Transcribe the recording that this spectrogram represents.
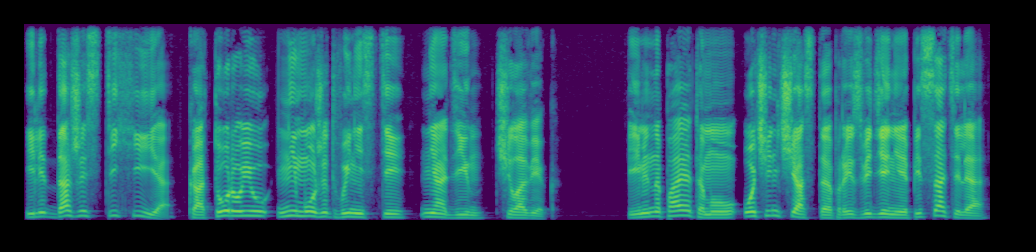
или даже стихия, которую не может вынести ни один человек. Именно поэтому очень часто произведения писателя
